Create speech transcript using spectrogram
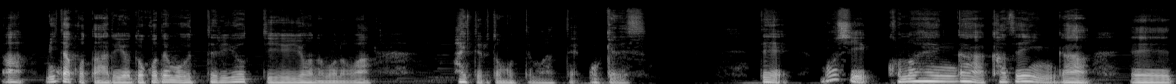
あ、見たことあるよ、どこでも売ってるよっていうようなものは入ってると思ってもらって OK です。で、もしこの辺がカゼインが、えっ、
